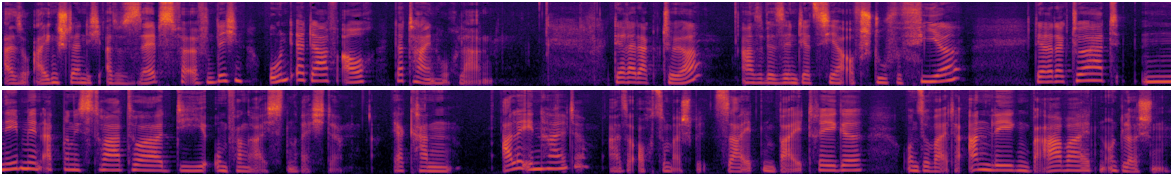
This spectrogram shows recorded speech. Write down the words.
also eigenständig, also selbst veröffentlichen und er darf auch Dateien hochladen. Der Redakteur, also wir sind jetzt hier auf Stufe 4, der Redakteur hat neben dem Administrator die umfangreichsten Rechte. Er kann alle Inhalte, also auch zum Beispiel Seiten, Beiträge und so weiter anlegen, bearbeiten und löschen.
